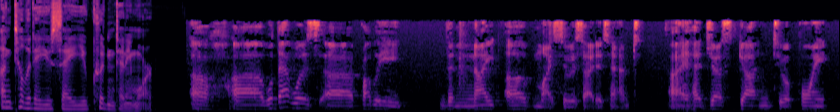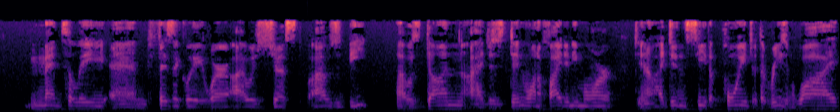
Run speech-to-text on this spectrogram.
Until the day you say you couldn't anymore. Oh, uh, well, that was uh, probably the night of my suicide attempt. I had just gotten to a point mentally and physically where I was just I was beat. I was done. I just didn't want to fight anymore. You know, I didn't see the point or the reason why.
